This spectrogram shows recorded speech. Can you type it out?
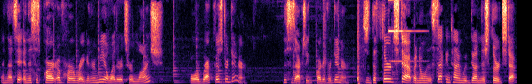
And that's it. And this is part of her regular meal, whether it's her lunch or breakfast or dinner. This is actually part of her dinner. This is the third step, and only the second time we've done this third step.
